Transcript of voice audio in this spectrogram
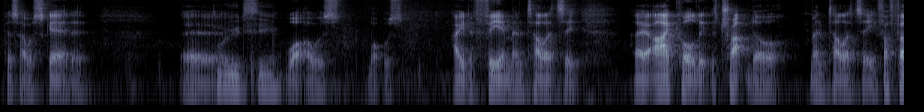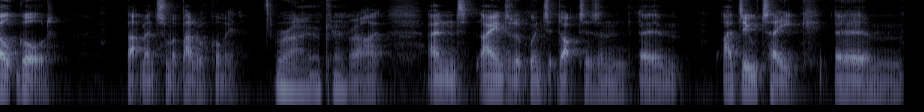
because I was scared of uh, What you'd see? what I was, what was, I had a fear mentality. Uh, I called it the trapdoor mentality. If I felt good, that meant something bad were coming Right. Okay. right? And I ended up going to doctors, and um, I do take um,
